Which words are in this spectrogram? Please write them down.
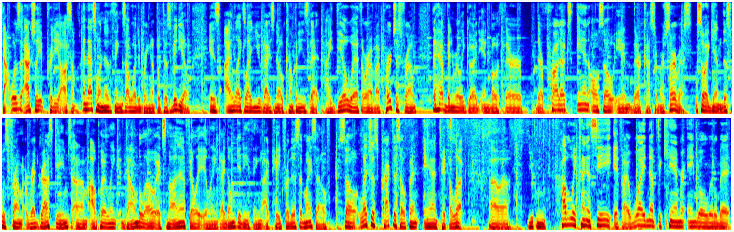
that was actually pretty awesome. And that's one of the things I wanted to bring up with this video is I like letting you guys know companies that I deal with or have I purchased from that have been really good in both their their products and also in their customer service. So again, this was from Redgrass Games. Um, I'll put a link down below. It's not an affiliate link. I don't get anything. I paid for this myself. So let's just crack this open and take a look. Uh, you can probably kind of see if I widen up the camera angle a little bit,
